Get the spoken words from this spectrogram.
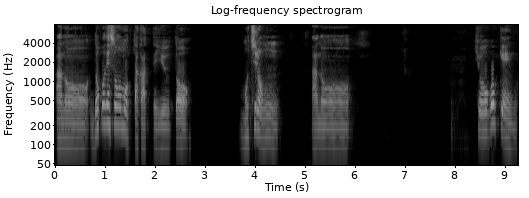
あの、どこでそう思ったかっていうと、もちろん、あの、兵庫県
